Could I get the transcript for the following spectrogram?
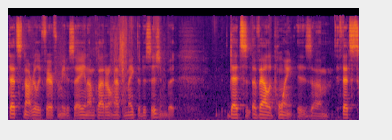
that's not really fair for me to say, and I'm glad I don't have to make the decision. But that's a valid point. Is um, if that's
